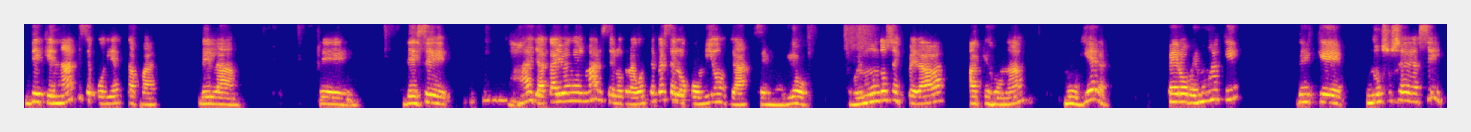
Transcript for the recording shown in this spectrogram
de que nadie se podía escapar de la, de, de ese, ah, ya cayó en el mar, se lo tragó este pez, se lo comió, ya se murió. Todo el mundo se esperaba a que Jonás muriera. Pero vemos aquí de que no sucede así,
